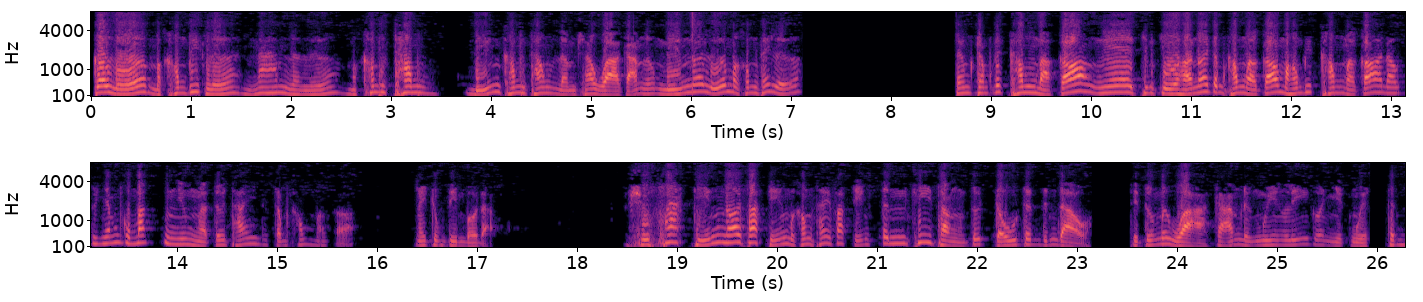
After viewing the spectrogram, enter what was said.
có lửa mà không biết lửa, nam là lửa mà không thông điển không thông, làm sao hòa cảm được? Miệng nói lửa mà không thấy lửa. Trong trong cái không mà có, nghe trong chùa họ nói trong không mà có mà không biết không mà có ở đâu tôi nhắm con mắt nhưng mà tôi thấy trong không mà có. Ngay trung tim bồ đạo sự phát triển, nói phát triển mà không thấy phát triển, tinh khí thần tôi trụ trên đỉnh đầu, thì tôi mới hòa cảm được nguyên lý của nhật nguyệt tinh.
